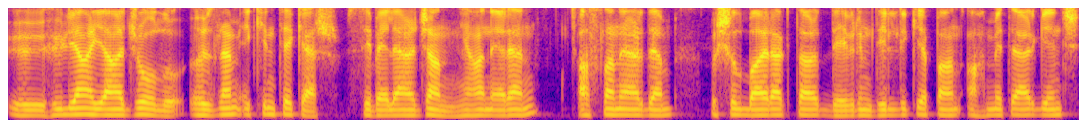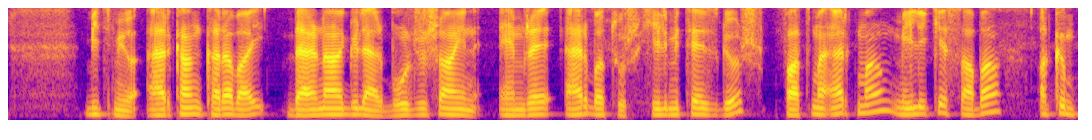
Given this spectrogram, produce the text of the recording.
Hülya Yağcıoğlu, Özlem Ekin Teker, Sibel Ercan, Nihan Eren, Aslan Erdem, Işıl Bayraktar, Devrim Dillik Yapan, Ahmet Ergenç, bitmiyor. Erkan Karabay, Berna Güler, Burcu Şahin, Emre Erbatur, Hilmi Tezgör, Fatma Erkman, Melike Sabah, Akım'ın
